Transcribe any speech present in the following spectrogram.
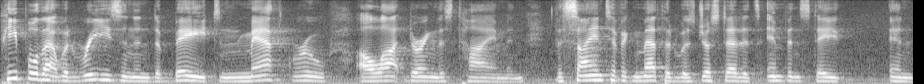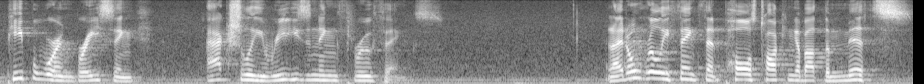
people that would reason and debate, and math grew a lot during this time, and the scientific method was just at its infant state, and people were embracing actually reasoning through things. And I don't really think that Paul's talking about the myths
